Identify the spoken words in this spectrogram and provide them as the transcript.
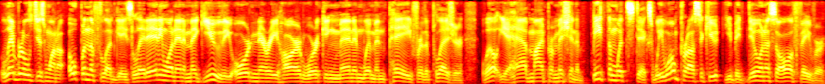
Liberals just want to open the floodgates, let anyone in and make you, the ordinary, hard-working men and women, pay for the pleasure. Well, you have my permission to beat them with sticks. We won't prosecute. You'd be doing us all a favor.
